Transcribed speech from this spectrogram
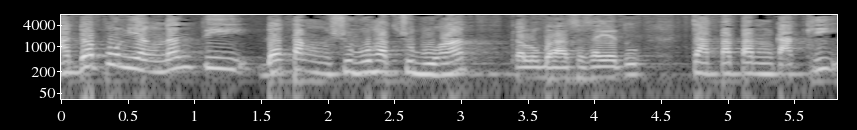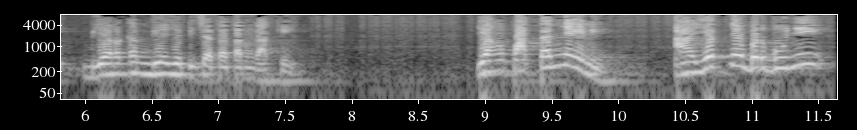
Adapun yang nanti datang subuhat-subuhat, kalau bahasa saya itu catatan kaki, biarkan dia jadi catatan kaki. Yang patennya ini, ayatnya berbunyi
